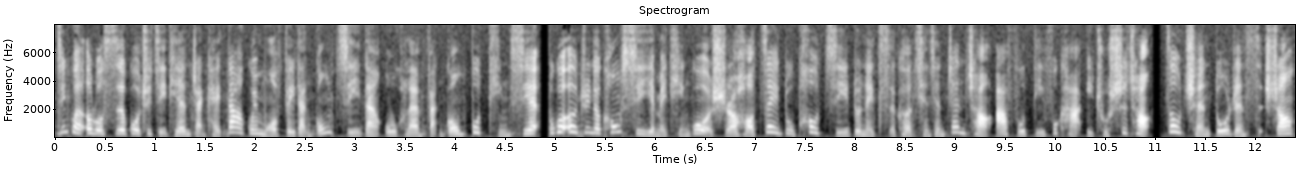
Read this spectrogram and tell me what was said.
尽管俄罗斯过去几天展开大规模飞弹攻击，但乌克兰反攻不停歇。不过，俄军的空袭也没停过，十二号再度炮击顿内茨克前线战场阿夫迪夫卡一处市场，造成多人死伤。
